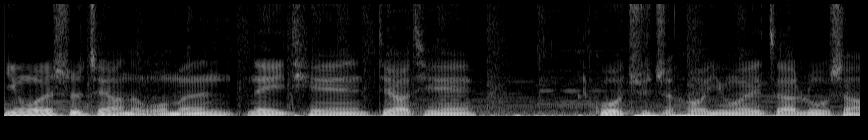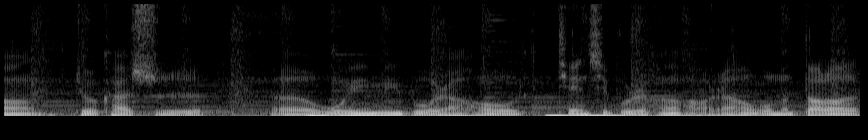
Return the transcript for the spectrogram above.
因为是这样的，我们那一天第二天过去之后，因为在路上就开始呃乌云密布，然后天气不是很好，然后我们到了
